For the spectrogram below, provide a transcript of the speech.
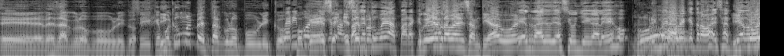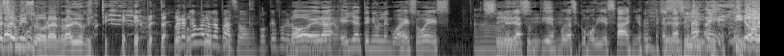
Eh, el espectáculo público. Sí, que ¿Y por- cómo espectáculo público? Pero ¿y por porque qué? ¿Qué ese, Para que tú veas, para que Porque tú ella trabaja en Santiago, ¿eh? Que el radio de acción llega lejos. Oh. Primera vez que trabaja en Santiago. Y coge esa emisora, el radio que tiene ¿Pero qué fue lo que pasó? ¿Por qué fue que lo No, era, ella tenía un lenguaje soez Ah. Sí. desde hace un sí, tiempo, sí. de hace como 10 años. Sí. Y hoy,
